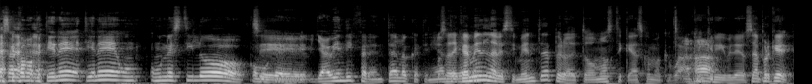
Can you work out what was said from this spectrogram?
O sea como que tiene tiene un, un estilo como Sí. que ya bien diferente a lo que tenía O sea, le cambian la vestimenta, pero de todos modos te quedas como que, wow, qué increíble. O sea, porque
